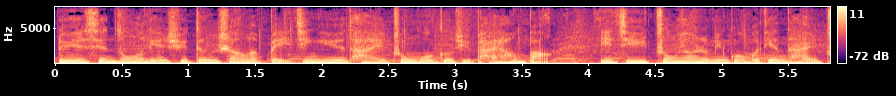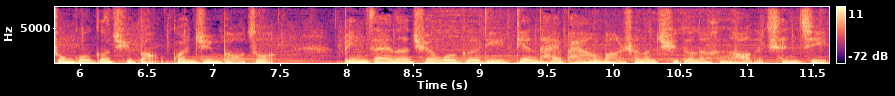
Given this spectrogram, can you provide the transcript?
绿野仙踪》呢连续登上了北京音乐台中国歌曲排行榜以及中央人民广播电台中国歌曲榜冠军宝座，并在呢全国各地电台排行榜上呢取得了很好的成绩。《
